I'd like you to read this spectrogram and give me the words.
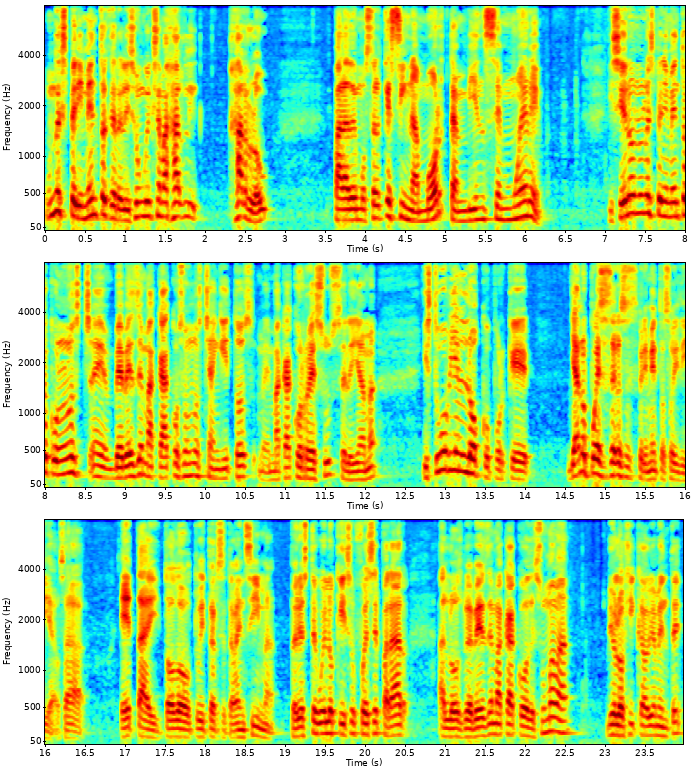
un experimento que realizó un güey que se llama Harley, Harlow para demostrar que sin amor también se muere. Hicieron un experimento con unos eh, bebés de macacos, son unos changuitos, eh, macaco resus se le llama, y estuvo bien loco porque ya no puedes hacer esos experimentos hoy día, o sea, ETA y todo Twitter se te va encima, pero este güey lo que hizo fue separar a los bebés de macaco de su mamá, biológica obviamente,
